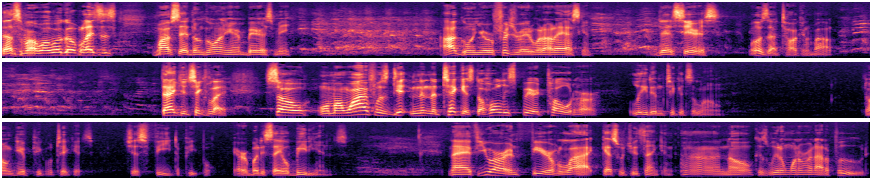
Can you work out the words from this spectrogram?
That's why we'll go places. Mom said, Don't go in here and embarrass me. I'll go in your refrigerator without asking. Dead serious. What was I talking about? Thank you, Chick fil A. So when my wife was getting in the tickets, the Holy Spirit told her, leave them tickets alone. Don't give people tickets. Just feed the people. Everybody say obedience. obedience. Now, if you are in fear of lack, guess what you're thinking? Uh, no, because we don't want to run out of food.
